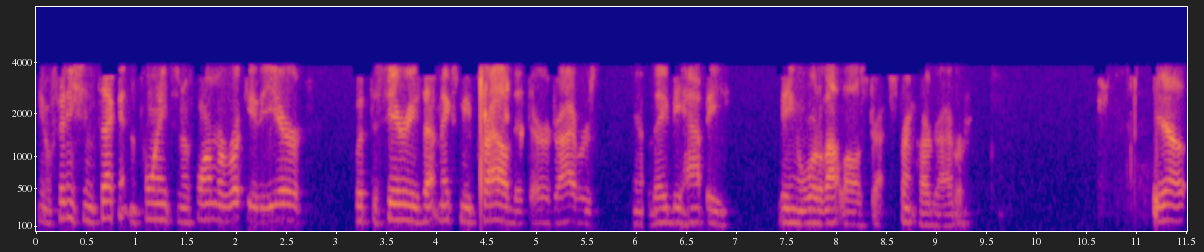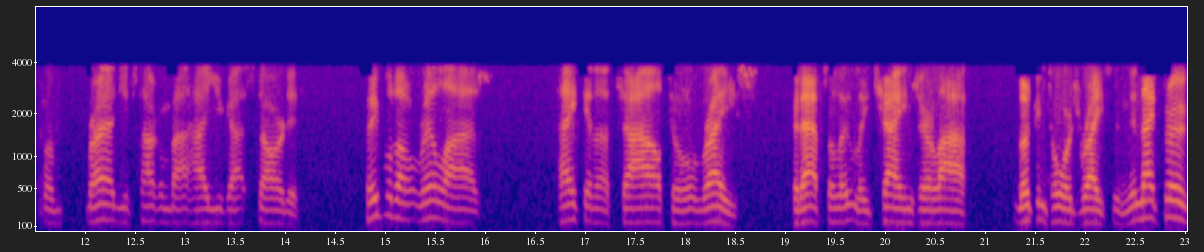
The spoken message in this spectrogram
you know, finishing second in points and a former Rookie of the Year with the series. That makes me proud that there are drivers, you know, they'd be happy being a World of Outlaws sprint car driver. You know, uh, Brad, you're talking about how you got started. People don't realize taking a child to a race could absolutely change their life looking towards racing. Isn't that true?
